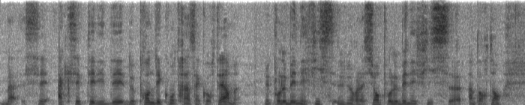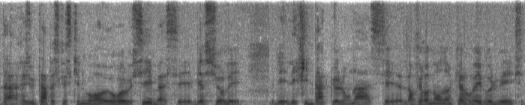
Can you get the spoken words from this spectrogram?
bah, c'est accepter l'idée de prendre des contraintes à court terme, mais pour le bénéfice d'une relation, pour le bénéfice euh, important d'un résultat. Parce que ce qui nous rend heureux aussi, bah, c'est bien sûr les, les, feedbacks que l'on a, c'est l'environnement dans lequel on va évoluer, etc.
